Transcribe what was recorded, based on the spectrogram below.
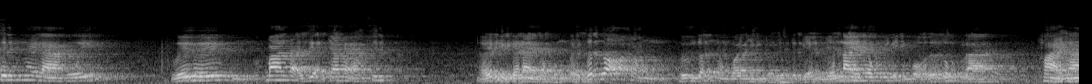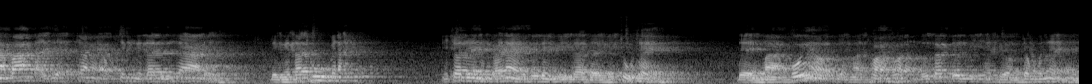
sinh hay là với với với ban đại diện cha mẹ học sinh. Đấy, thì cái này là cũng phải rất rõ trong hướng dẫn trong quá trình tổ chức thực hiện. Đến nay theo quy định bộ giáo dục là phải là ban đại diện cha mẹ học sinh người ta đứng ra để để người ta thu cái này. Thế cho nên cái này tôi đề nghị là để cái chủ thể để mà phối hợp, để mà thỏa thuận với các đơn vị nhà trường trong vấn đề này,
